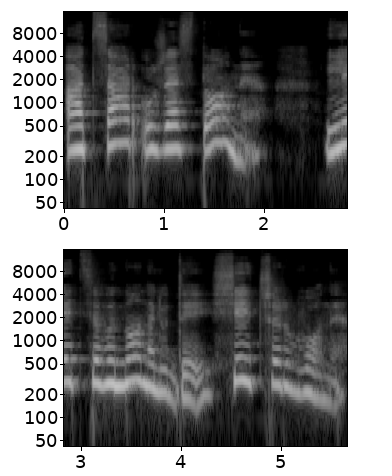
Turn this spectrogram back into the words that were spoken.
а цар уже стоне, лється вино на людей, ще й червоне.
